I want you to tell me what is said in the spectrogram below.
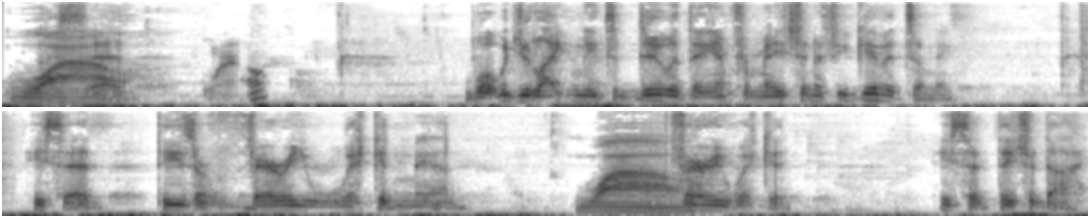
Wow. Said, well, what would you like me to do with the information if you give it to me? He said, These are very wicked men. Wow. Very wicked. He said, They should die.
